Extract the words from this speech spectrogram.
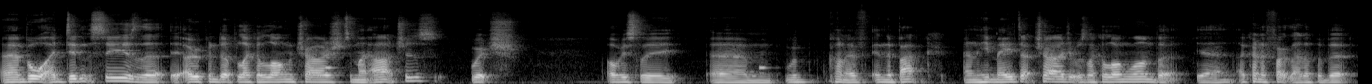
Um, but what I didn't see is that it opened up like a long charge to my archers, which obviously um, were kind of in the back, and he made that charge. It was like a long one, but yeah, I kind of fucked that up a bit.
